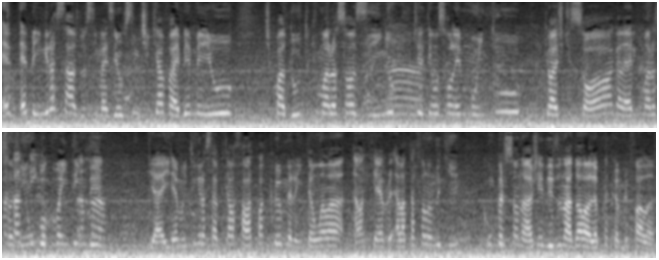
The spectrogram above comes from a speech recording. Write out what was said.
É, é bem engraçado, assim, mas eu senti que a vibe é meio, tipo, adulto que mora sozinho, Ah. porque tem uns rolê muito... que eu acho que só a galera que mora Mas sozinho um sozinho. pouco vai entender. Aham. E aí é muito engraçado porque ela fala com a câmera, então ela, ela quebra, ela tá falando aqui com um personagem e do nada ela olha pra câmera e fala,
